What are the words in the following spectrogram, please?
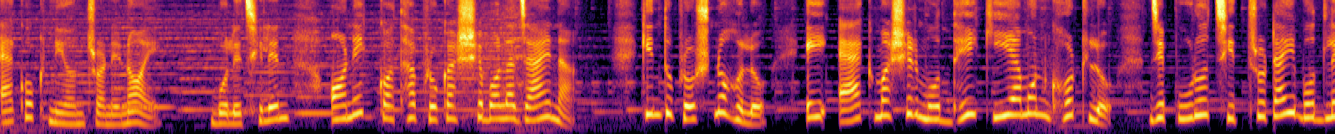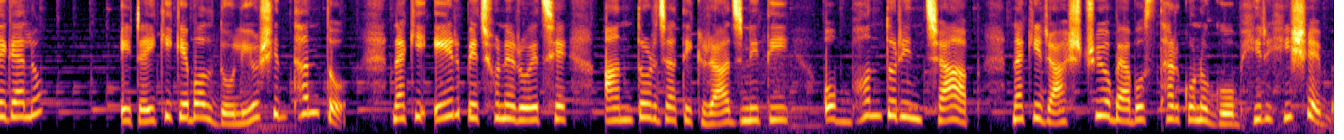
একক নিয়ন্ত্রণে নয়। বলেছিলেন, অনেক কথা প্রকাশ্যে বলা যায় না। কিন্তু প্রশ্ন হল, এই এক মাসের মধ্যেই কি এমন ঘটল যে পুরো চিত্রটাই বদলে গেল? এটাই কি কেবল দলীয় সিদ্ধান্ত? নাকি এর পেছনে রয়েছে আন্তর্জাতিক রাজনীতি, অভ্যন্তরীণ চাপ, নাকি রাষ্ট্রীয় ব্যবস্থার কোনো গভীর হিসেব?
